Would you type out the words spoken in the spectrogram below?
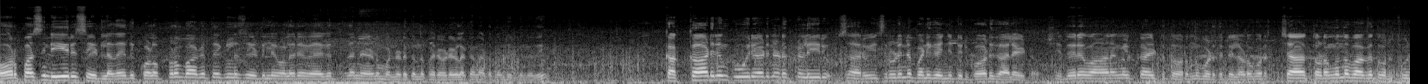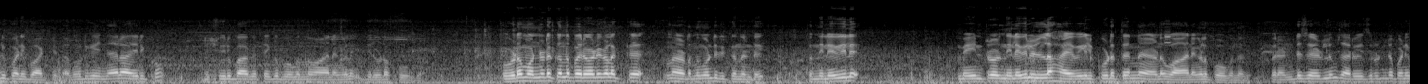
ഓവർപാസിന്റെ ഈ ഒരു സൈഡിൽ അതായത് കുളപ്പുറം ഭാഗത്തേക്കുള്ള സൈഡിൽ വളരെ വേഗത്തിൽ തന്നെയാണ് മണ്ണെടുക്കുന്ന പരിപാടികളൊക്കെ നടന്നുകൊണ്ടിരിക്കുന്നത്. കക്കാടിനും കൂരാടിനും അടുക്കള ഈ സർവീസ് റോഡിന്റെ പണി കഴിഞ്ഞിട്ട് ഒരുപാട് കാലമായിട്ടോ. പക്ഷേ ഇതുവരെ വാഹനങ്ങൾക്കായിട്ട് തുറന്നു കൊടുത്തിട്ടില്ല. അവിടെ കുറച്ച് തുടങ്ങുന്ന ഭാഗത്ത് കുറച്ചുകൂടി പണി ബാക്കിയുണ്ട്. അതുകൊണ്ട് കഴിഞ്ഞാലായിരിക്കും തൃശ്ശൂർ ഭാഗത്തേക്ക് പോകുന്ന വാഹനങ്ങൾ ഇതിലൂടെ പോവുക അപ്പോൾ ഇവിടെ മണ്ണെടുക്കുന്ന പരിപാടികളൊക്കെ നടന്നുകൊണ്ടിരിക്കുന്നുണ്ട്. ഇപ്പോൾ നിലവിൽ മെയിൻ റോഡ് നിലവിലുള്ള ഹൈവേയിൽ കൂടെ തന്നെയാണ് വാഹനങ്ങൾ പോകുന്നത്. ഇപ്പോൾ രണ്ട് സൈഡിലും സർവീസ് റോഡിന്റെ പണി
